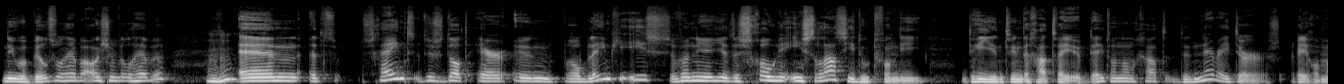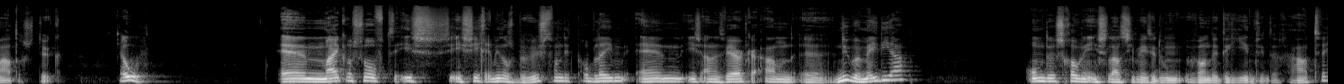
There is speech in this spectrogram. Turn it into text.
nieuwe beelds wil hebben als je hem wil hebben. En het schijnt dus dat er een probleempje is wanneer je de schone installatie doet van die 23H2 update, want dan gaat de narrator regelmatig stuk. Oh, En Microsoft is, is zich inmiddels bewust van dit probleem en is aan het werken aan eh, nieuwe media om de schone installatie mee te doen van de 23H2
